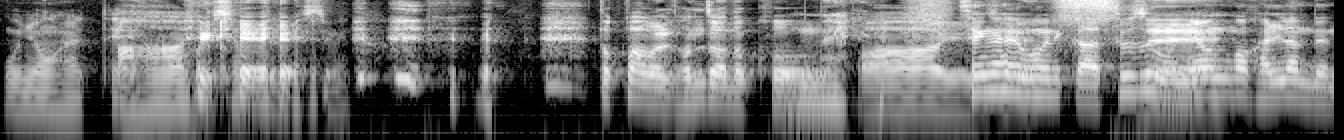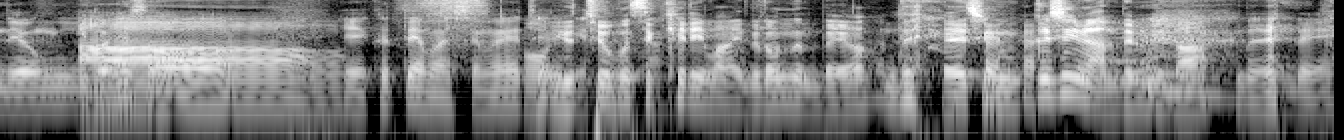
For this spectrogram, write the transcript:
운용할 때 아, 이렇게. 말씀드리겠습니다. 떡밥을 던져놓고. 네. 아, 이게 생각해보니까 투수 네. 운영과 관련된 내용이기도 해서 아, 예 그때 말씀을 어, 드리겠습니다. 유튜브 스킬이 많이 늘었는데요. 네. 네, 지금 끄시면 안 됩니다. 네. 네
